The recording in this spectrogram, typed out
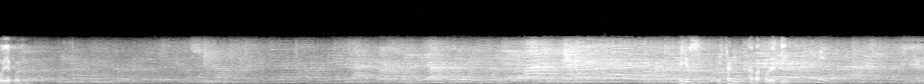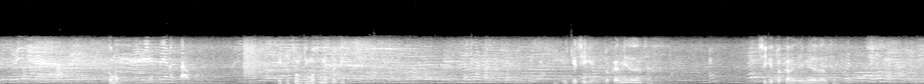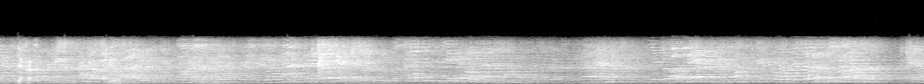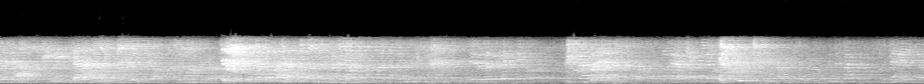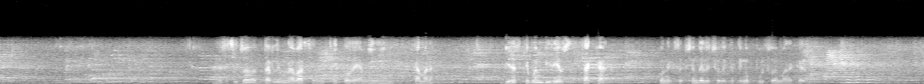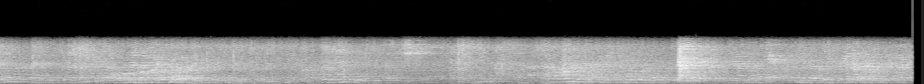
Voy de acuerdo. ¿Ellos están abajo de ti? Sí. Yo ya estoy en octavo. ¿Cómo? Yo ya estoy en octavo. Estos últimos semestres aquí. Solo me falta el servicio ya. ¿Y qué sigue? ¿Tu academia de danza? ¿Eh? ¿Sigue tu academia de danza? Pues quiero viajar. Viajar. Necesito darle una base, un trípode a mi cámara. Vieras qué buen video saca, con excepción del hecho de que tengo pulso de maracas.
